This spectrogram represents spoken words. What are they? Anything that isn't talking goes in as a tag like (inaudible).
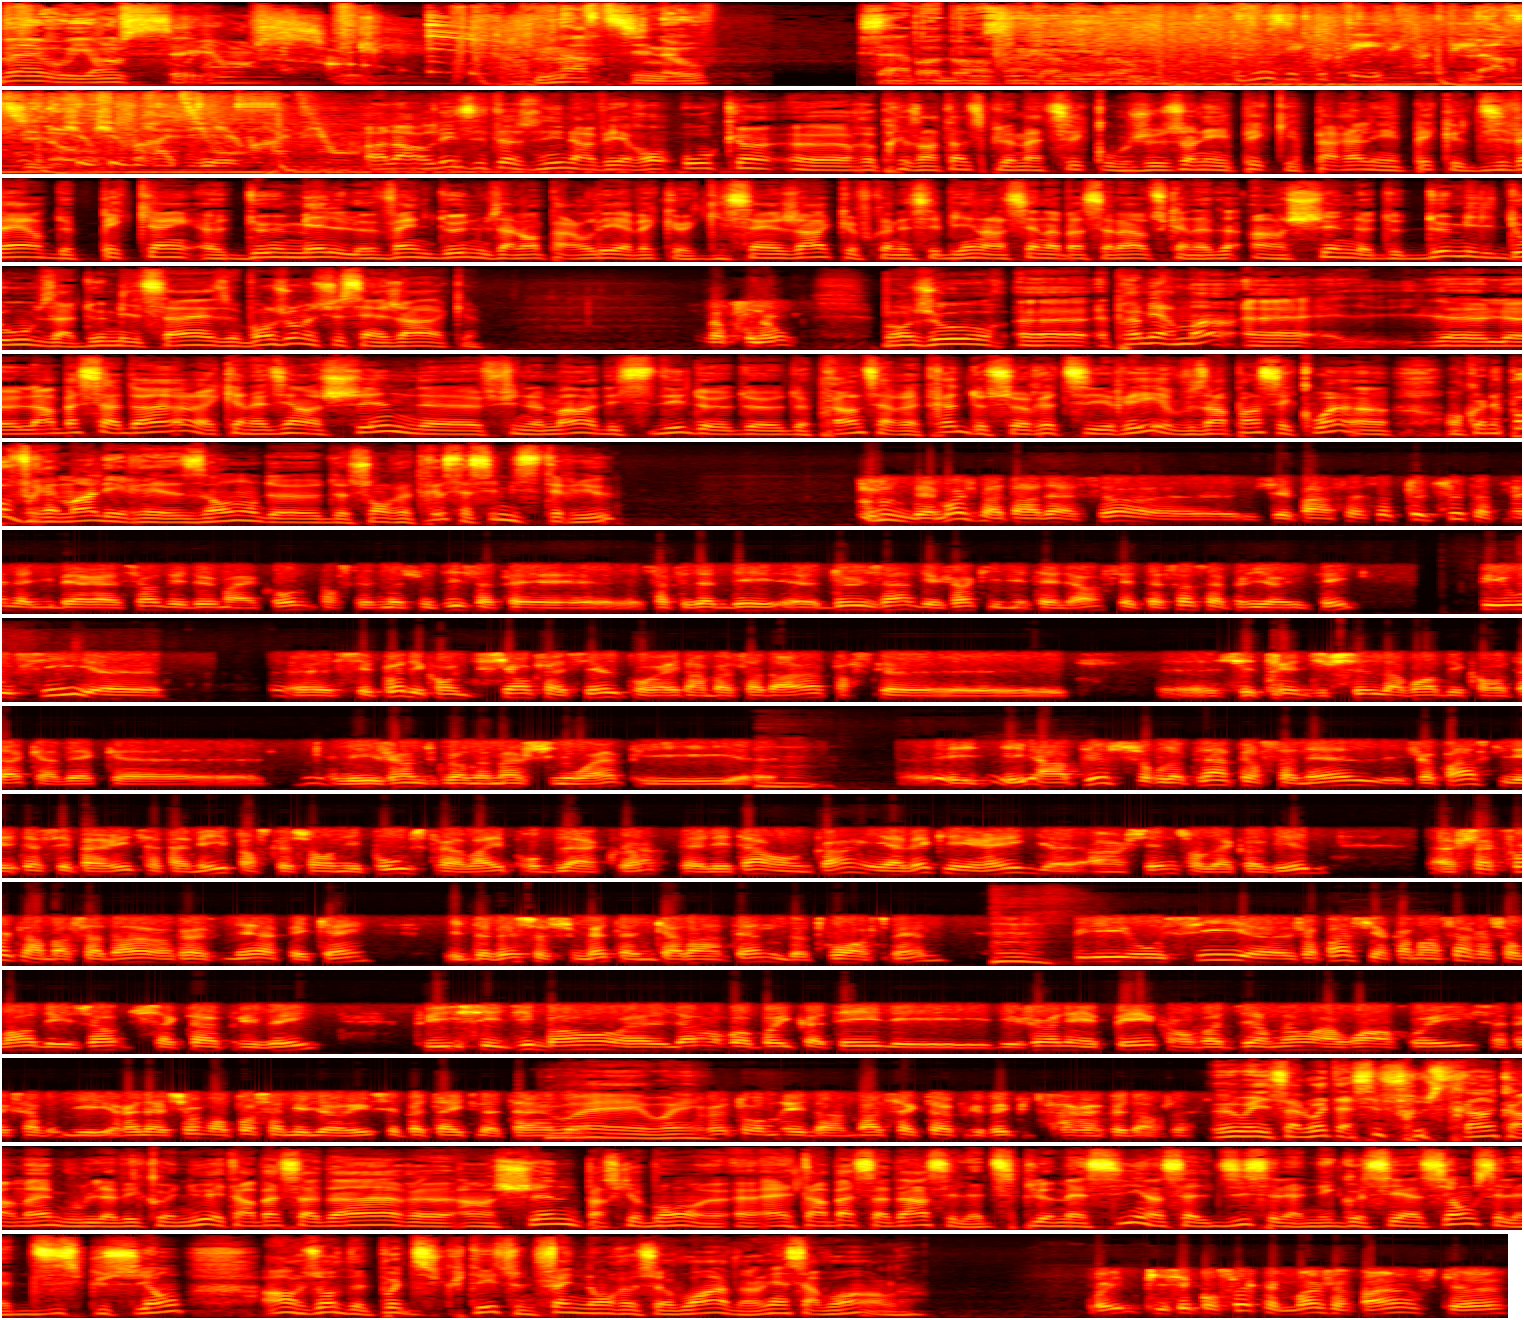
Ben oui, on le sait. Martineau, ça n'a pas de bon sens comme il est bon. Vous écoutez Martineau. Cube Radio. Alors, les États-Unis n'enverront aucun euh, représentant diplomatique aux Jeux olympiques et paralympiques d'hiver de Pékin euh, 2022. Nous allons parler avec euh, Guy Saint-Jacques, que vous connaissez bien, l'ancien ambassadeur du Canada en Chine de 2012 à 2016. Bonjour, Monsieur Saint-Jacques. Martineau. Bonjour. Euh, premièrement, euh, l'ambassadeur canadien en Chine, euh, finalement, a décidé de, de- de prendre sa retraite, de se retirer. Vous en pensez quoi? hein? On connaît pas vraiment les raisons de, de son retrait. C'est assez mystérieux. (clears throat) Ben moi, je m'attendais à ça. Euh, J'ai pensé à ça tout de suite après la libération des deux Michael, parce que je me suis dit ça fait ça faisait des- deux ans déjà qu'il était là. C'était ça sa priorité. Puis aussi, euh, euh, c'est pas des conditions faciles pour être ambassadeur parce que euh, euh, c'est très difficile d'avoir des contacts avec euh, les gens du gouvernement chinois. Puis euh, Et, et en plus, sur le plan personnel, je pense qu'il était séparé de sa famille parce que son épouse travaille pour BlackRock. Elle était à Hong Kong et avec les règles en Chine sur la COVID, à chaque fois que l'ambassadeur revenait à Pékin, il devait se soumettre à une quarantaine de trois semaines. Puis aussi, euh, je pense qu'il a commencé à recevoir des offres du secteur privé. Puis il s'est dit, bon, euh, là, on va boycotter les, les Jeux olympiques, on va dire non à Huawei, ça fait que ça, va- les relations vont pas s'améliorer, c'est peut-être le temps de retourner dans, dans le secteur privé puis de faire un peu d'argent. Oui, oui, ça doit être assez frustrant quand même, vous l'avez connu, être ambassadeur euh, en Chine, parce que bon, euh, être ambassadeur, c'est la diplomatie, hein, ça le dit, c'est la négociation, c'est la discussion. Ah, eux autres veulent pas discuter, c'est une fin de non-recevoir, de rien savoir. Là. Oui, puis c'est pour ça que moi, je pense que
